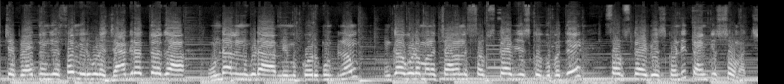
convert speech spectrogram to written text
ఇచ్చే ప్రయత్నం చేస్తాం. మీరు కూడా జాగ్రత్తగా ఉండాలని కూడా మేము కోరుకుంటున్నాం. ఇంకా కూడా మన ఛానల్ సబ్స్క్రైబ్ చేసుకోకపోతే సబ్స్క్రైబ్ చేసుకోండి. Thank you so much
